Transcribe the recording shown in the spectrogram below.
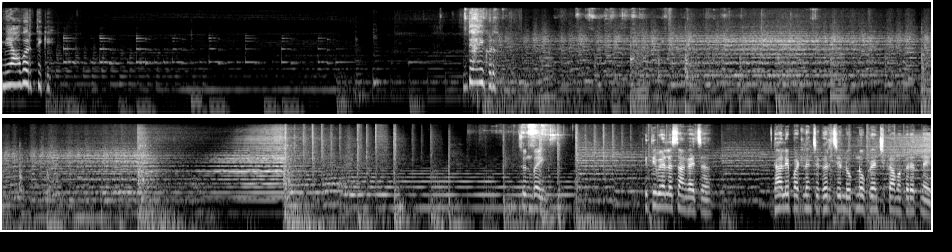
मी आवरती की. द्या इकडं. सुनबाई किती वेळेला सांगायचं? ढाले पाटलांच्या घरचे लोक नोकऱ्यांची कामं करत नाहीत.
